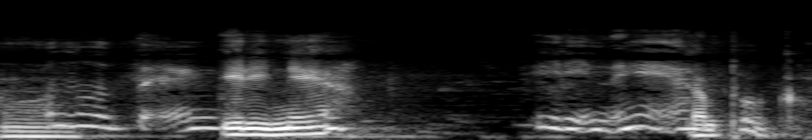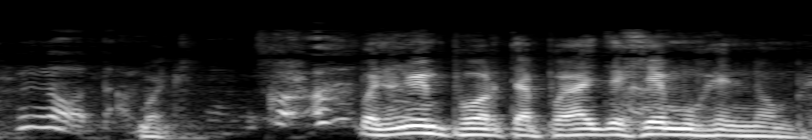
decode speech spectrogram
no, no tengo. ¿Irinea? Irinea. Tampoco. No, tampoco. Bueno, bueno, no importa, pues ahí dejemos el nombre.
